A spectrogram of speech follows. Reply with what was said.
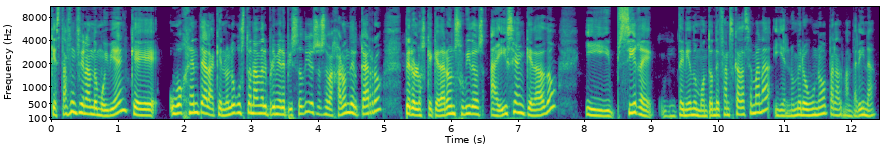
que está funcionando muy bien, que hubo gente a la que no le gustó nada el primer episodio, eso se bajaron del carro, pero los que quedaron subidos ahí se han quedado y sigue teniendo un montón de fans cada semana y el número 1 para el mandarina.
